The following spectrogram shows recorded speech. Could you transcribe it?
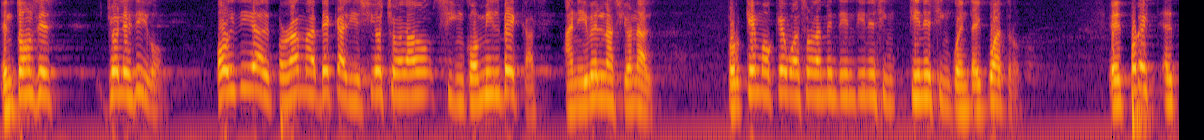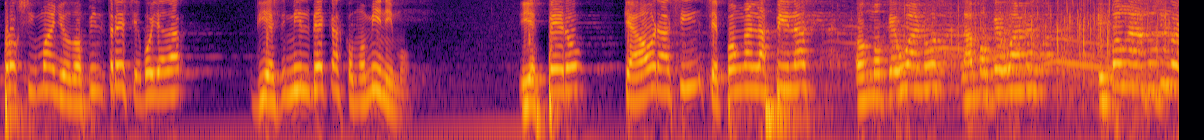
Entonces, yo les digo, hoy día el programa Beca 18 ha dado 5 mil becas a nivel nacional. ¿Por qué Moquegua solamente tiene, tiene 54? El, próximo año, 2013, voy a dar 10 mil becas como mínimo. Y espero que ahora sí se pongan las pilas los moqueguanos, las moqueguanas, y pongan a sus hijos,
